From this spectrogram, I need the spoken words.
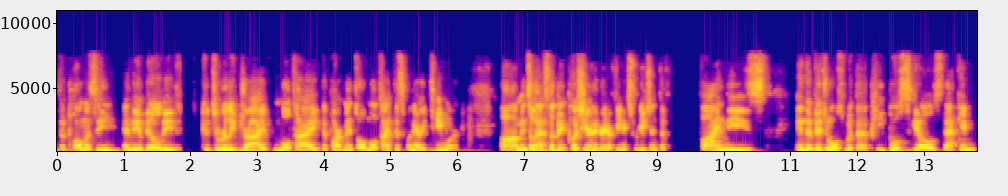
diplomacy and the ability to, to really drive multi-departmental multidisciplinary teamwork. Um, and so that's the big push here in the greater phoenix region to find these individuals with the people skills that can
